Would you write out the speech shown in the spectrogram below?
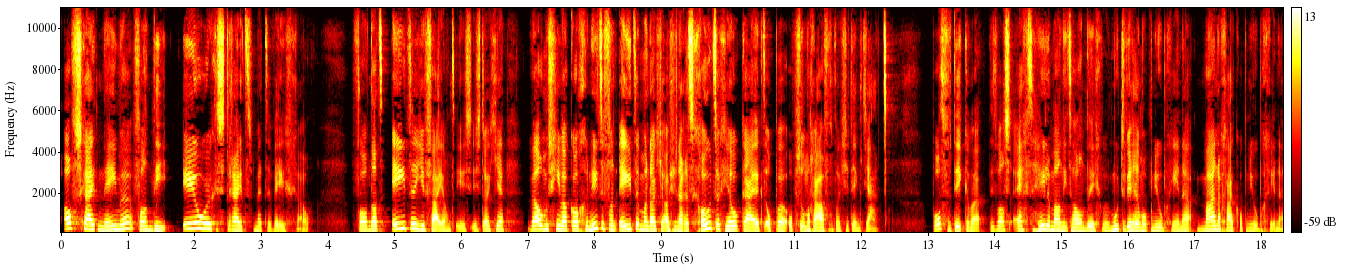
afscheid nemen van die eeuwige strijd met de weegschaal? Van dat eten je vijand is. Is dat je wel misschien wel kan genieten van eten, maar dat je als je naar het grote geheel kijkt op, uh, op zondagavond, dat je denkt, ja, potverdikke me, dit was echt helemaal niet handig. We moeten weer helemaal opnieuw beginnen. Maandag ga ik opnieuw beginnen.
